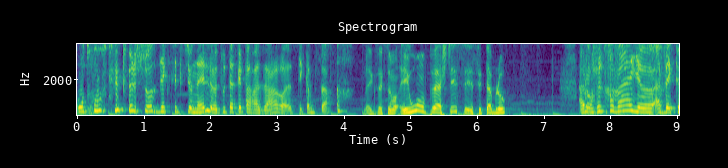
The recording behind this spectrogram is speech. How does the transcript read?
on, trouve quelque chose d'exceptionnel tout à fait par hasard. C'est comme ça. Exactement. Et où on peut acheter ces tableaux? Alors je travaille avec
